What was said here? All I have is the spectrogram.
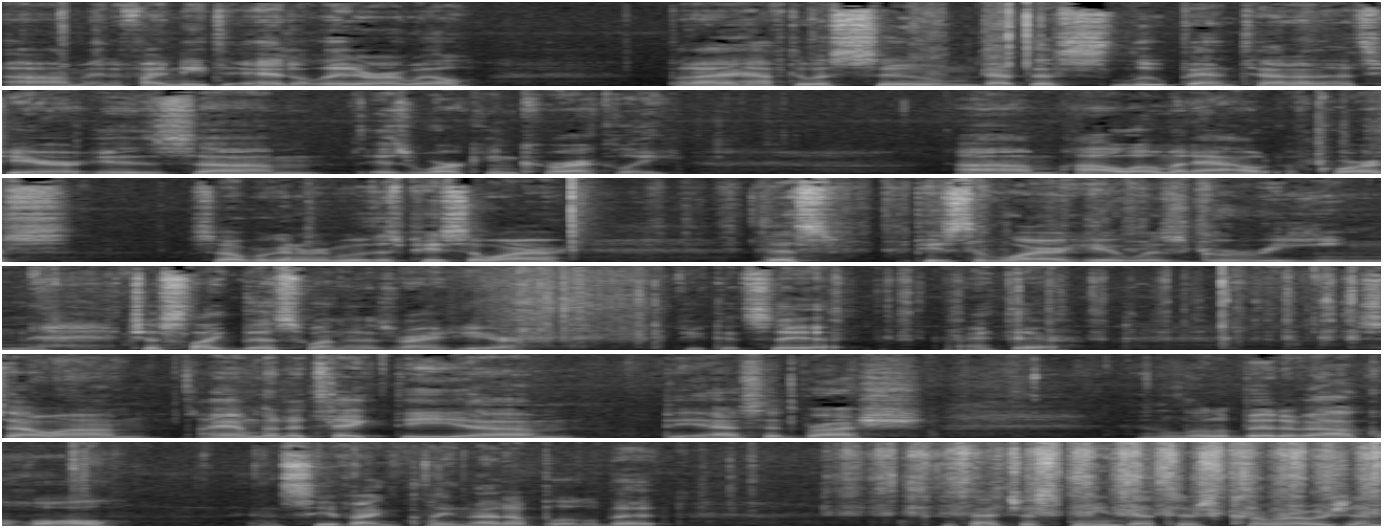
um, and if I need to add it later, I will. But I have to assume that this loop antenna that's here is um, is working correctly. Um, I'll ohm it out, of course. So we're going to remove this piece of wire. This piece of wire here was green, just like this one is right here. If you could see it, right there. So um, I am going to take the um, the acid brush and a little bit of alcohol and see if I can clean that up a little bit because that just means that there's corrosion.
